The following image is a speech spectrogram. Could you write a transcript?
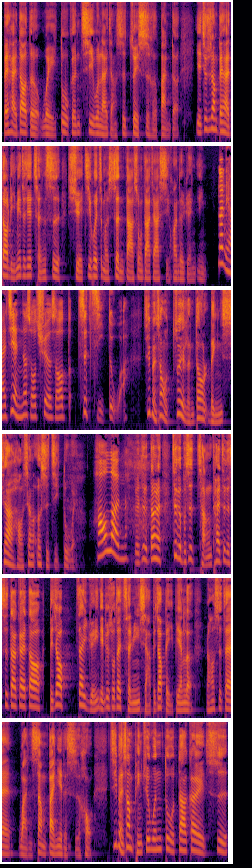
北海道的纬度跟气温来讲是最适合办的，也就是让北海道里面这些城市雪季会这么盛大，受大家喜欢的原因。那你还记得你那时候去的时候是几度啊？基本上我最冷到零下好像二十几度哎。好冷啊！对，这个当然，这个不是常态，这个是大概到比较再远一点，比如说在陈云峡比较北边了，然后是在晚上半夜的时候，基本上平均温度大概是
